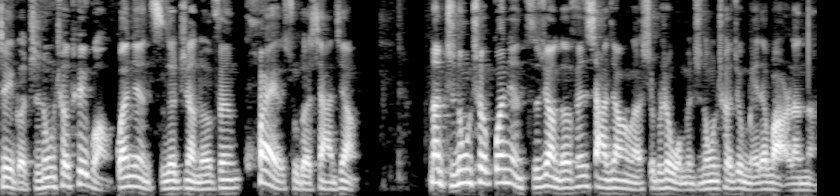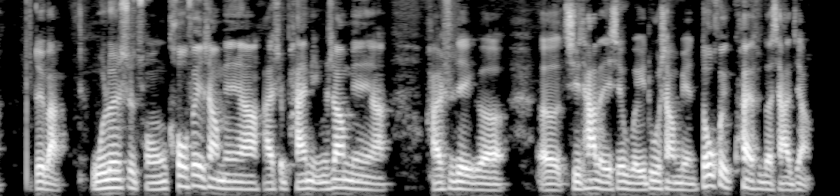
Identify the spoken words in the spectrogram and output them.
这个直通车推广关键词的质量得分快速的下降。那直通车关键词质量得分下降了，是不是我们直通车就没得玩了呢？对吧？无论是从扣费上面呀，还是排名上面呀，还是这个呃其他的一些维度上面，都会快速的下降。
